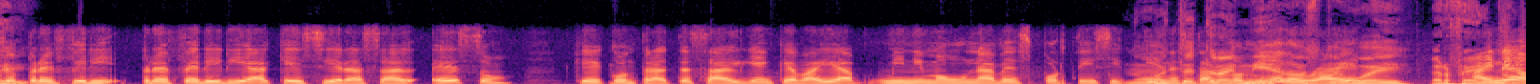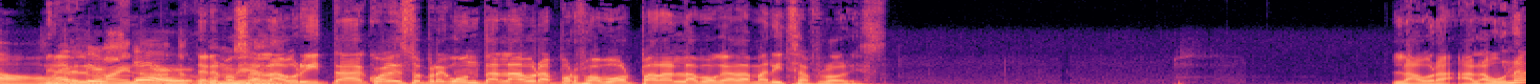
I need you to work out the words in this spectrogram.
So, preferi- preferiría que hicieras eso, que contrates a alguien que vaya mínimo una vez por ti si No, tienes este trae tanto miedo miedo, este right? güey. Perfecto. I know, Mira, if el you're mind no anda scared. con Tenemos a. Laurita. ¿Cuál es tu pregunta, Laura, por favor, para la abogada Maritza Flores? Laura, ¿a la una?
